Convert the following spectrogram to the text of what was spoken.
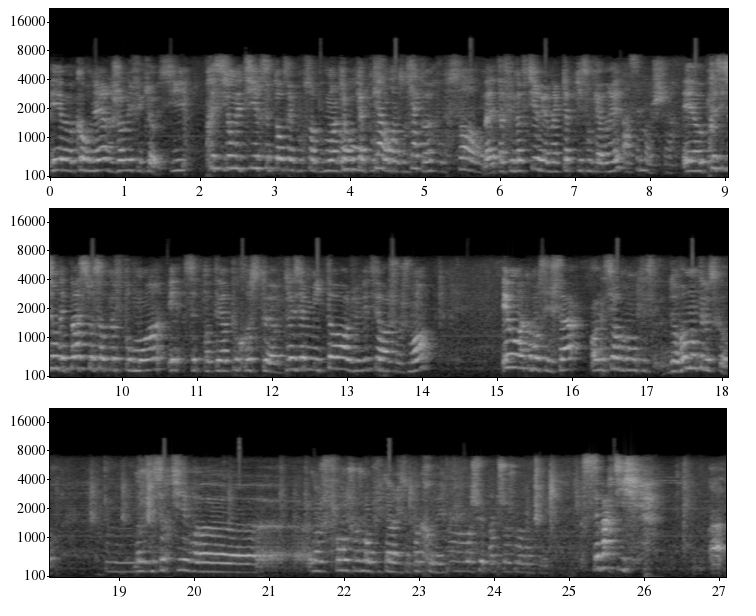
Et euh, corner, j'en ai fait qu'un aussi. Précision des tirs, 75% pour moi, 44% pour ton shooter. 44%. Bah, t'as fait 9 tirs, il y en a 4 qui sont cadrés. Ah, c'est moche. Et euh, précision des passes, 69 pour moi et 71 pour Roster. Deuxième mi-temps, je vais vite faire un changement. Et on va commencer ça en essayant de remonter, de remonter le score. Hum, Donc je vais sortir. Euh... Non, je ferai mon changement plus tard, ils sont pas crevés. Moi, je fais pas de changement non plus. C'est parti Ah,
